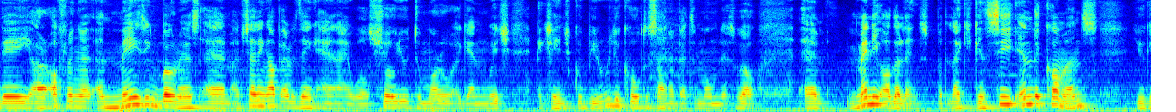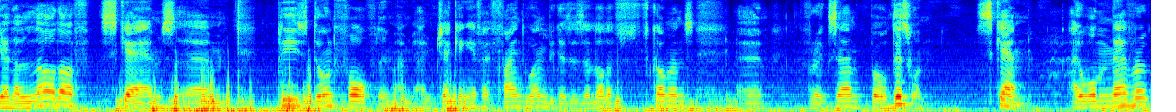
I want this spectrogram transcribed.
they are offering an amazing bonus. Um, I'm setting up everything and I will show you tomorrow again which exchange could be really cool to sign up at the moment as well. Um, many other links, but like you can see in the comments, you get a lot of scams. Um, please don't fall for them. I'm, I'm, checking if I find one because there's a lot of comments. Uh, for example, this one, scam. I will never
